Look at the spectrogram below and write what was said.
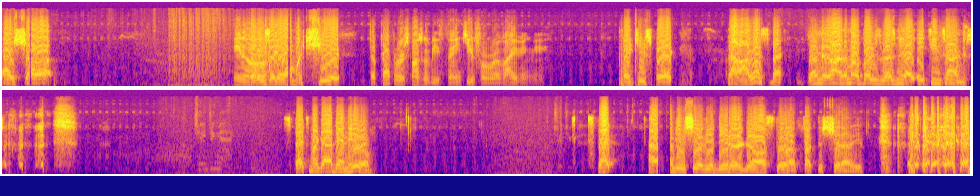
Hey, shut up. You know, At least I got all my shit. The proper response would be thank you for reviving me. Thank you, Spec. No, I love Spec. Don't get me wrong, them motherfuckers res me like 18 times. Changing mag. Spec's my goddamn hero. Spec, I don't give a shit if you're a dude or a girl, I'll still have fucked the shit out of you.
